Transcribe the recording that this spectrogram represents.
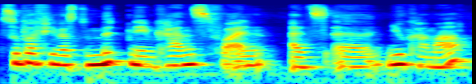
super viel, was du mitnehmen kannst, vor allem als äh, Newcomer.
